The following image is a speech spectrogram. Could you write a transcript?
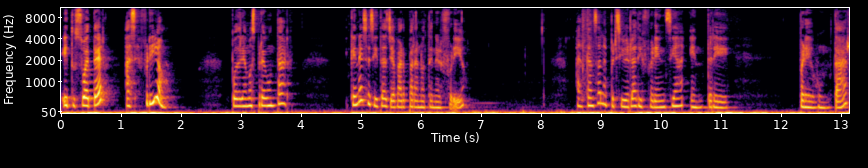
¿y tu suéter? Hace frío. Podríamos preguntar, ¿qué necesitas llevar para no tener frío? ¿Alcanzan a percibir la diferencia entre preguntar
